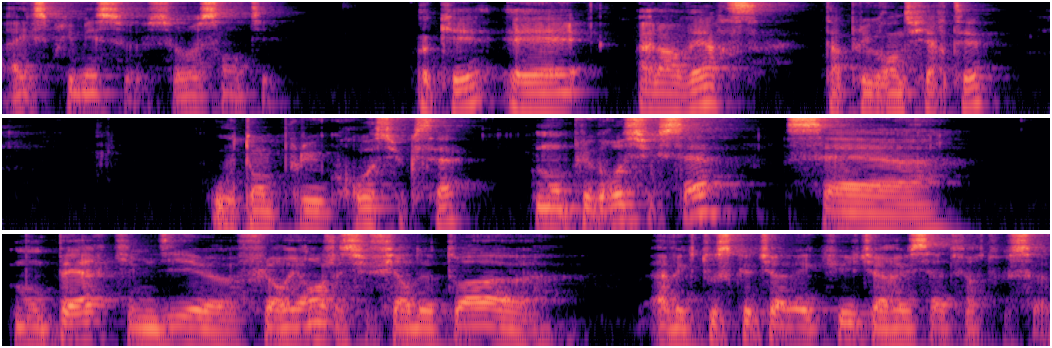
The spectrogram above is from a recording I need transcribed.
à exprimer ce, ce ressenti. Ok, et à l'inverse, ta plus grande fierté? Ou ton plus gros succès? Mon plus gros succès, c'est euh, mon père qui me dit Florian, je suis fier de toi, avec tout ce que tu as vécu, tu as réussi à te faire tout seul.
